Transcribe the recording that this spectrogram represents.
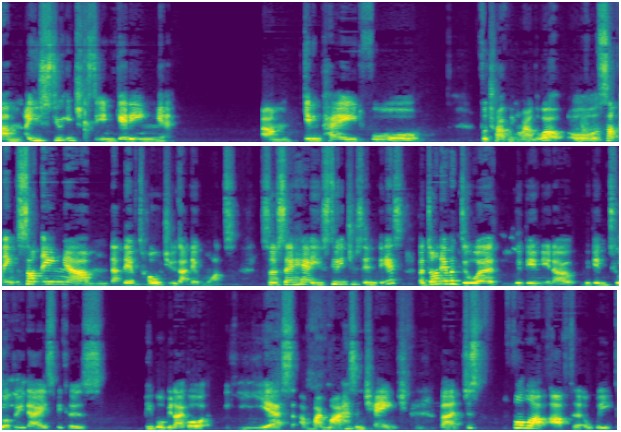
um, are you still interested in getting um, getting paid for for traveling around the world or something something um, that they've told you that they want? So say, hey, are you still interested in this? But don't ever do it within you know within two or three days because people will be like, oh yes, my mind hasn't changed. But just follow up after a week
